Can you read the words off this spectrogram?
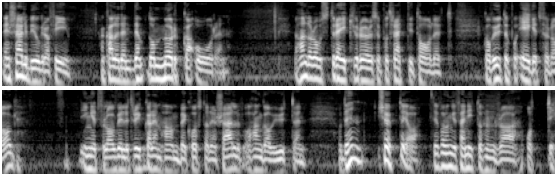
En självbiografi. Han kallar den De, de mörka åren. Det handlar om strejkrörelsen på 30-talet. Gav ut den på eget förlag Inget förlag ville trycka den, han bekostade den själv och han gav ut den. Och den köpte jag, det var ungefär 1980.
